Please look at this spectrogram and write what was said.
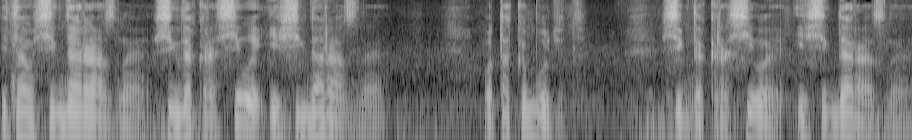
И там всегда разное. Всегда красивое и всегда разное. Вот так и будет. Всегда красивое и всегда разное.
